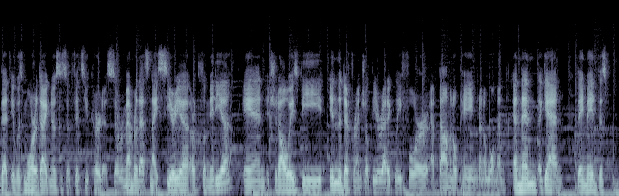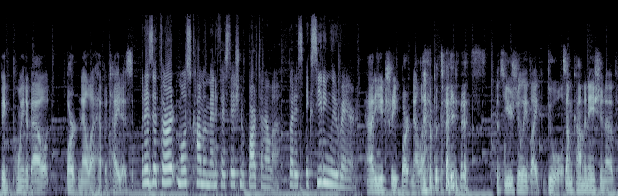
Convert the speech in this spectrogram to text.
that it was more a diagnosis of Fitzhugh-Curtis. So remember that's Neisseria or chlamydia, and it should always be in the differential theoretically for abdominal pain in a woman. And then again, they made this big point about Bartonella hepatitis. It is the third most common manifestation of Bartonella, but it's exceedingly rare. How do you treat Bartonella hepatitis? It's usually like dual. Some combination of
